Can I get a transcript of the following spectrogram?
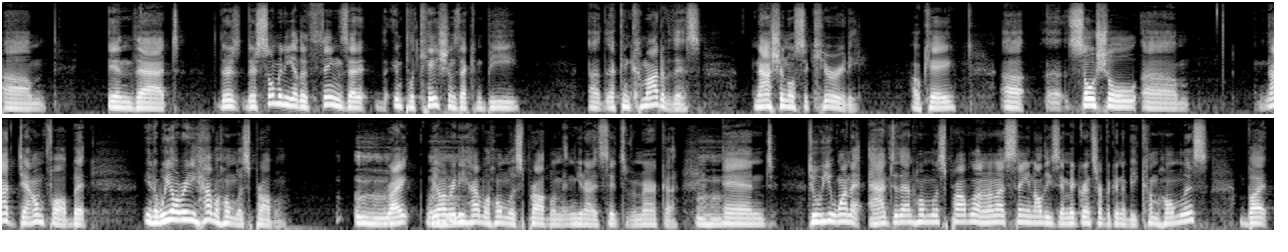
um, in that there's there's so many other things that the implications that can be uh, that can come out of this national security okay uh, uh, social um, not downfall but you know we already have a homeless problem Mhm. right we Mhm. already have a homeless problem in the united states of america Mhm. and do we want to add to that homeless problem? And I'm not saying all these immigrants are going to become homeless, but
